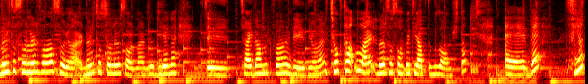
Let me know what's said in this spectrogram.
Naruto soruları falan soruyorlar. Naruto soruları sordular. Böyle bilene e, çaydanlık falan hediye ediyorlar. Çok tatlılar. Naruto sohbeti yaptığımız olmuştu. E, ve fiyat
